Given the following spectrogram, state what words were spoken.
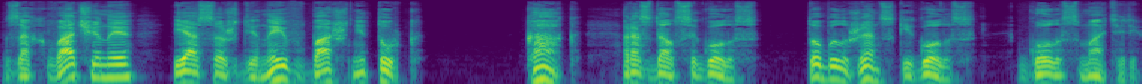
захвачены и осаждены в башне Турк». «Как?» — раздался голос. То был женский голос голос матери.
